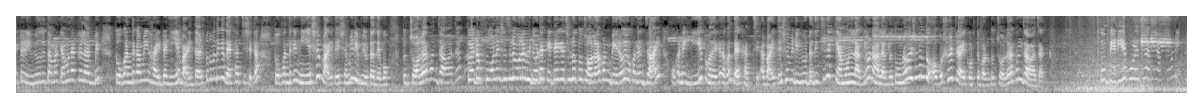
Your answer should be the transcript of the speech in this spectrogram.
একটা রিভিউ দিতে আমার কেমন একটা লাগবে। তো ওখান থেকে আমি হাঁড়িটা নিয়ে বাড়িতে আসব, তোমাদেরকে দেখাচ্ছি সেটা। তো ওখান থেকে নিয়ে এসে বাড়িতে এসে আমি রিভিউটা দেবো। তো চলো এখন যাওয়া যাক। তো একটা ফোন এসেছিল বলে ভিডিওটা কেটে গেছিল, তো চলো এখন বেরোই, ওখানে যাই, ওখানে গিয়ে তোমাদেরকে তারপর দেখাচ্ছি। আর বাড়িতে এসে আমি রিভিউটা দিচ্ছি যে কেমন লাগল, না লাগল, তোমরাও এসে কিন্তু অবশ্যই ট্রাই করতে পারো। তো চলো এখন যাওয়া যাক। তো বেরিয়ে পড়েছি আমি এখন, একটু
